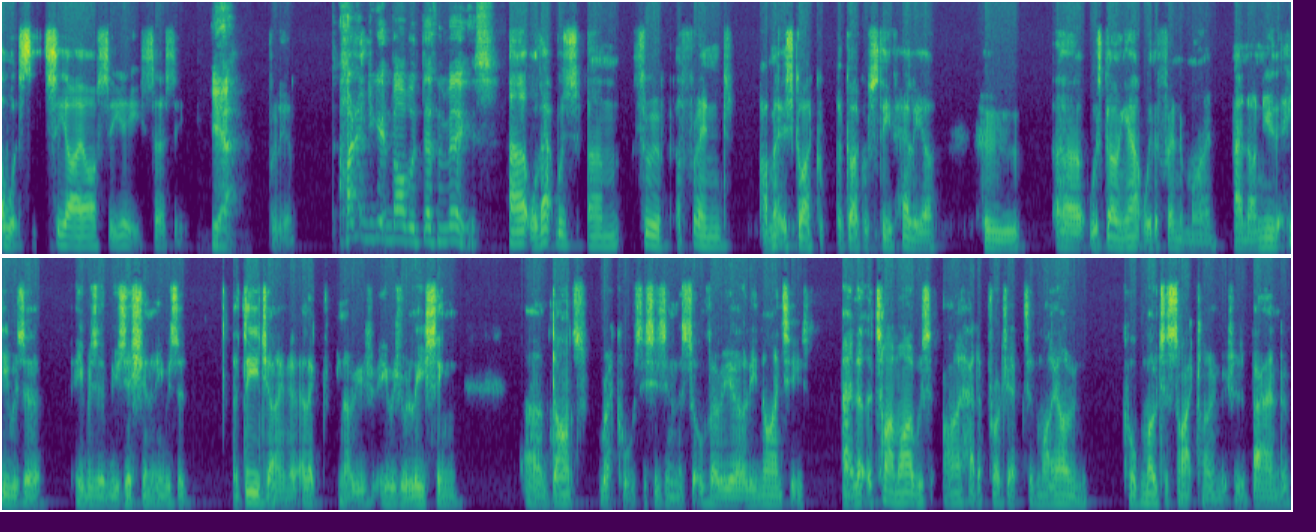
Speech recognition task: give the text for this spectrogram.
Oh, what's C I R C E, Circe? Yeah. Brilliant. How did you get involved with Death in Vegas? Uh, well, that was um, through a, a friend. I met this guy, a guy called Steve Hellier, who uh, was going out with a friend of mine, and I knew that he was a he was a musician. And he was a, a DJ, and elect, you know, he was, he was releasing um, dance records. This is in the sort of very early '90s, and at the time, I was I had a project of my own called Motorcyclone, which was a band of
